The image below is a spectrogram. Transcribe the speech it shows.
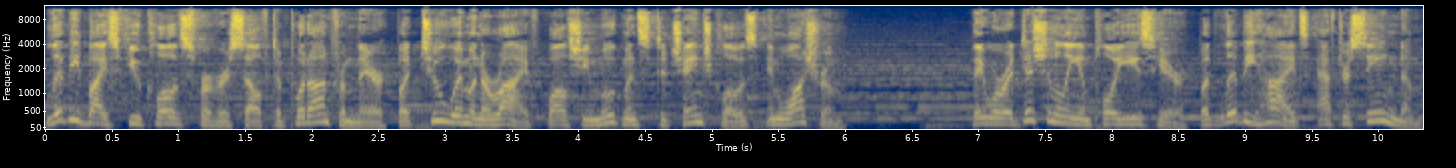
Libby buys few clothes for herself to put on from there but two women arrive while she movements to change clothes in washroom. They were additionally employees here but Libby hides after seeing them.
